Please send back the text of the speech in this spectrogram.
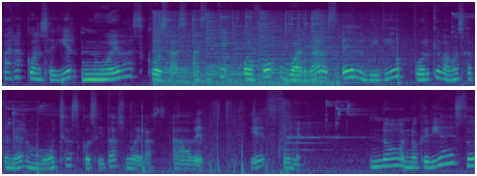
para conseguir nuevas cosas. Así que ojo, guardaros el vídeo porque vamos a tener muchas cositas nuevas. A ver, se me... No, no quería eso,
